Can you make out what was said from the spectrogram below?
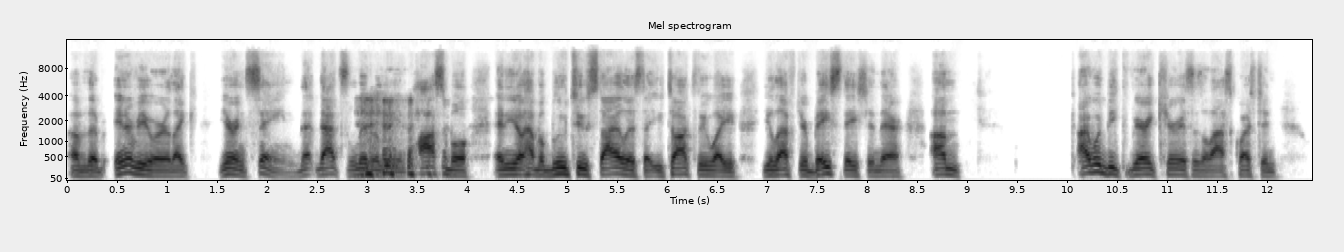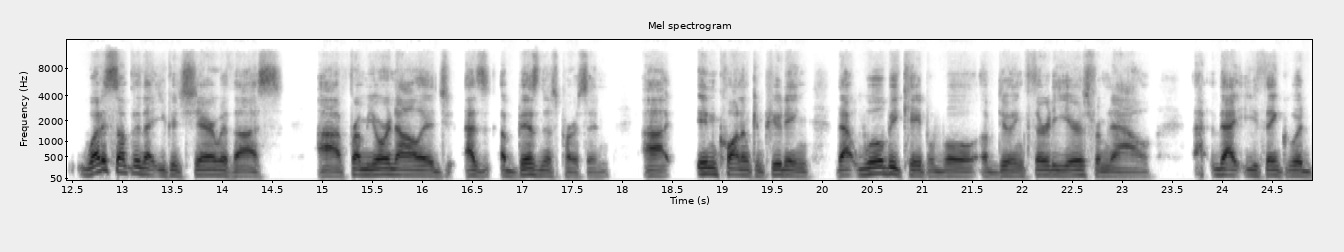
of the interviewer like you're insane. That that's literally impossible. And you know have a bluetooth stylus that you talked to while you you left your base station there. Um i would be very curious as a last question. What is something that you could share with us uh, from your knowledge as a business person uh, in quantum computing that will be capable of doing 30 years from now uh, that you think would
